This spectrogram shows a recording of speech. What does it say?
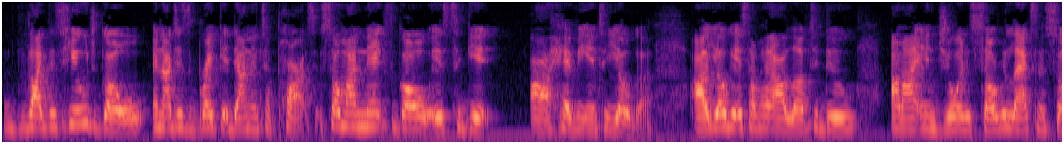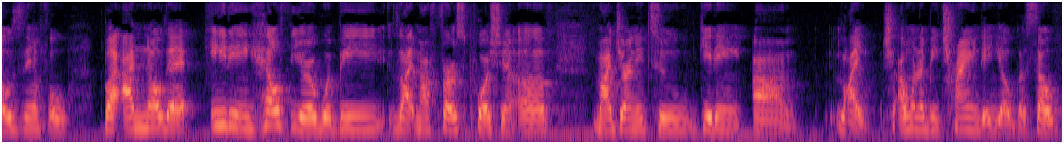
like this huge goal and I just break it down into parts. So my next goal is to get uh, heavy into yoga. Uh, yoga is something I love to do. Um, I enjoy it. So relaxing, so zenful but I know that eating healthier would be like my first portion of my journey to getting um like I want to be trained in yoga. So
